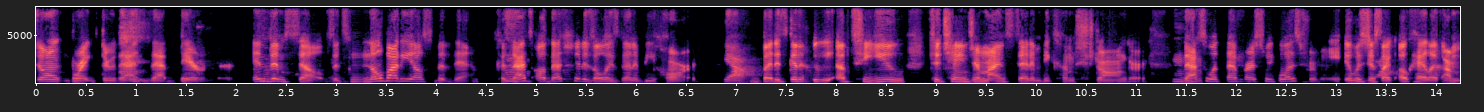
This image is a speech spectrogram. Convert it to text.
don't break through that that barrier in mm-hmm. themselves it's nobody else but them because mm-hmm. that's all that shit is always going to be hard yeah. But it's going to be up to you to change your mindset and become stronger. Mm-hmm. That's what that first week was for me. It was just yeah. like, okay, like I'm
